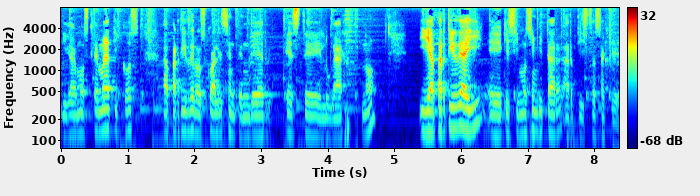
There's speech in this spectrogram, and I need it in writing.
digamos, temáticos, a partir de los cuales entender este lugar, ¿no? Y a partir de ahí eh, quisimos invitar artistas a que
